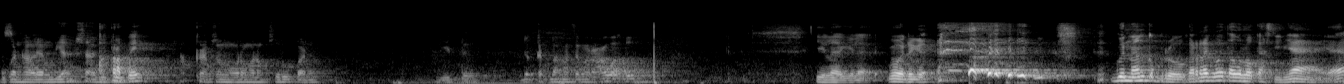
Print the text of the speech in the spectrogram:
bukan hal yang biasa gitu Akrab ya? akrab sama orang-orang kesurupan gitu deket banget sama rawa tuh Gila, gila. Gue udah gak. Gue nangkep bro, karena gue tahu lokasinya ya.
